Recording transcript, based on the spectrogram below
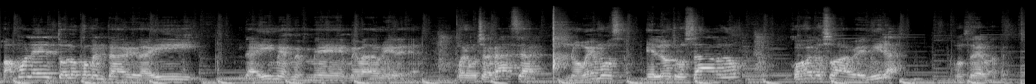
vamos a leer todos los comentarios de ahí de ahí me, va a dar una idea. Bueno, muchas gracias. Nos vemos el otro sábado. Cógelo suave y mira, consérvate.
